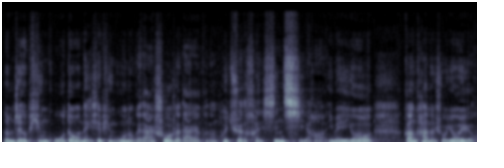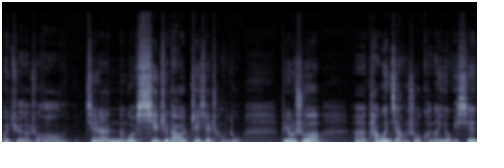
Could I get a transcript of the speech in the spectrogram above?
那么这个评估都有哪些评估呢？我给大家说说，大家可能会觉得很新奇哈。因为悠悠刚看的时候，悠悠也会觉得说，哦，竟然能够细致到这些程度。比如说，呃，他会讲说，可能有一些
